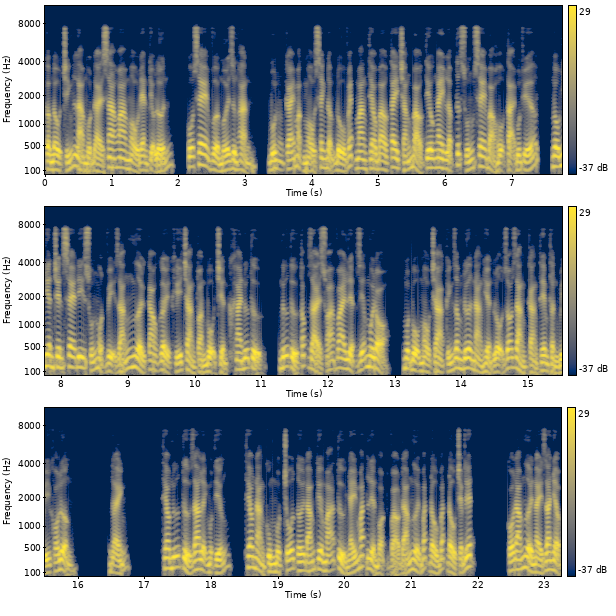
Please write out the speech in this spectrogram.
cầm đầu chính là một đài xa hoa màu đen kiệu lớn, cỗ xe vừa mới dừng hẳn, bốn cái mặc màu xanh đậm đồ vét mang theo bao tay trắng bảo tiêu ngay lập tức xuống xe bảo hộ tại bốn phía, ngẫu nhiên trên xe đi xuống một vị dáng người cao gầy khí chàng toàn bộ triển khai nữ tử nữ tử tóc dài xóa vai liệt diễm môi đỏ, một bộ màu trà kính dâm đưa nàng hiện lộ rõ ràng càng thêm thần bí khó lường. Đánh. Theo nữ tử ra lệnh một tiếng theo nàng cùng một chỗ tới đám kia mã tử nháy mắt liền vọt vào đám người bắt đầu bắt đầu chém giết. Có đám người này gia nhập,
